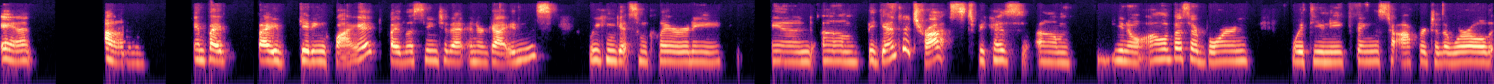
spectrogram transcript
And um and by by getting quiet by listening to that inner guidance we can get some clarity and um, begin to trust because um, you know all of us are born with unique things to offer to the world.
